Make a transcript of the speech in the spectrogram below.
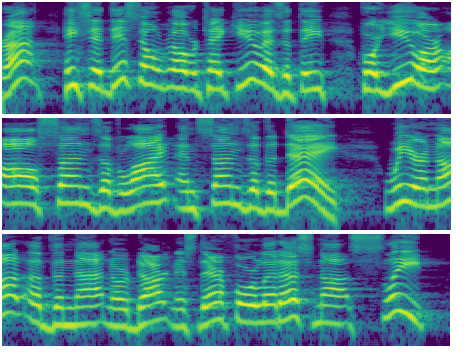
Right? He said, This don't overtake you as a thief, for you are all sons of light and sons of the day. We are not of the night nor darkness, therefore let us not sleep,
